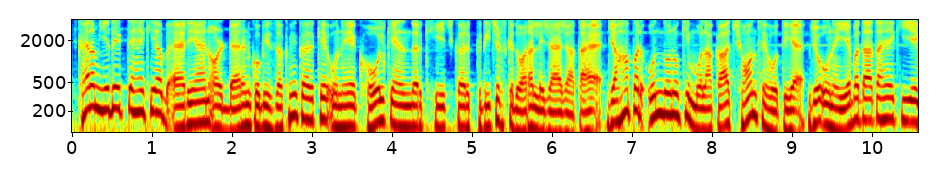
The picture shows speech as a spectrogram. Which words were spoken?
खैर, हम ये देखते हैं कि अब एरियन और डेरन को भी जख्मी करके उन्हें एक होल के अंदर खींच कर क्रीचर्स के द्वारा ले जाया जाता है, जहाँ पर उन दोनों की मुलाकात शॉन से होती है, जो उन्हें ये बताता है कि ये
